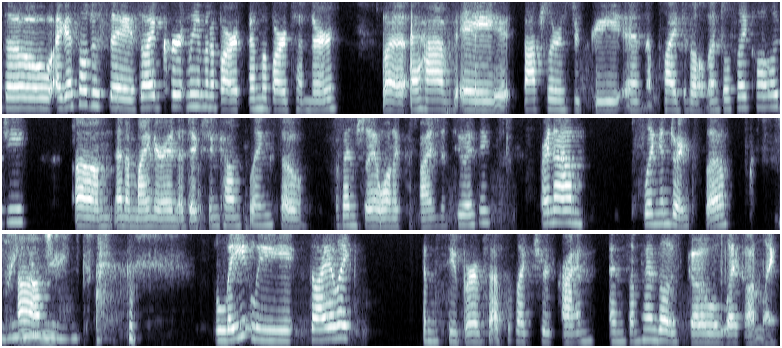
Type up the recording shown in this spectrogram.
So I guess I'll just say so I currently am in a bar I'm a bartender, but I have a bachelor's degree in applied developmental psychology um, and a minor in addiction counseling. So eventually I want to combine the two, I think. Right now I'm slinging drinks though. Slinging um, drinks. lately, so I like am super obsessed with like true crime and sometimes I'll just go like on like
